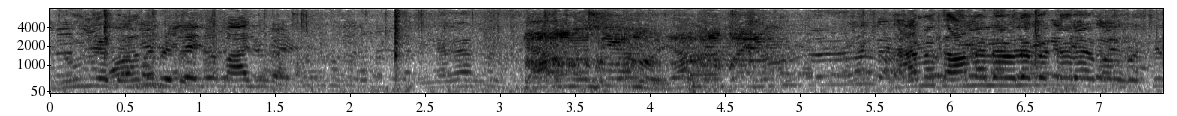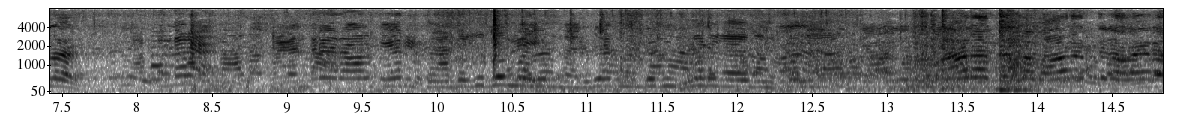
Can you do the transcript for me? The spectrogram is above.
జూనియర్ దాన్ని పెట్టి యాభై రూపాయలు, యాభై రూపాయలు దాన్ని దాన్ని లెవెల్లో పెట్టారు మనకు వచ్చిలా భారత్ భారత్ అలాగే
